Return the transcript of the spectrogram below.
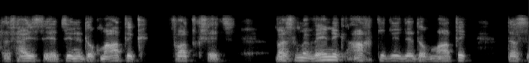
Das heißt, er hat seine Dogmatik fortgesetzt. Was man wenig achtet in der Dogmatik, dass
